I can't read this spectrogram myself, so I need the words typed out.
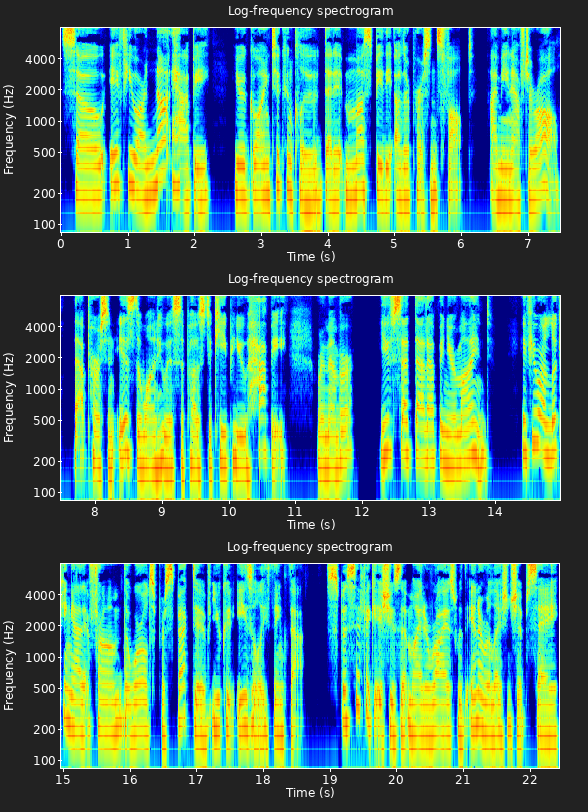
So if you are not happy, you're going to conclude that it must be the other person's fault. I mean, after all, that person is the one who is supposed to keep you happy. Remember, you've set that up in your mind. If you are looking at it from the world's perspective, you could easily think that. Specific issues that might arise within a relationship, say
